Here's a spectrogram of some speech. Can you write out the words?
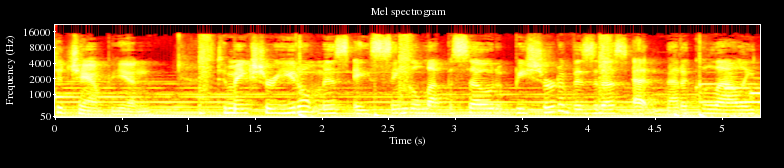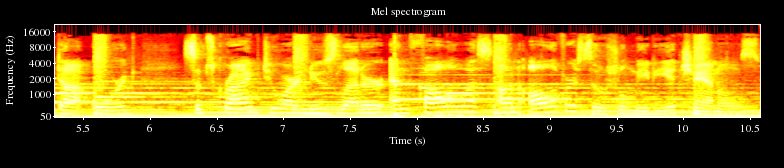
to Champion. To make sure you don't miss a single episode, be sure to visit us at medicalalley.org subscribe to our newsletter, and follow us on all of our social media channels.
